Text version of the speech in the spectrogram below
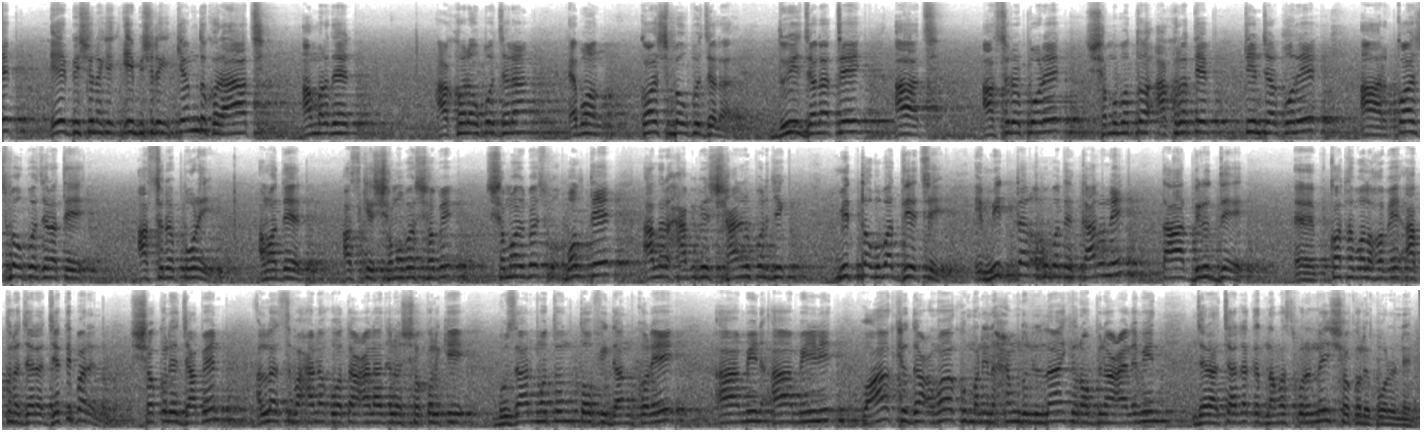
এই বিষয়টাকে এই বিষয়টাকে কেন্দ্র করে আজ আমাদের আখড়া উপজেলা এবং কসবা উপজেলা। দুই জেলাতে আজ আসরের পরে, সম্ভবত আখড়াতে তিনটার পরে আর কসবা উপজেলাতে আসরের পরে আমাদের আজকে সমাবেশ হবে। সমাবেশ বলতে আল্লাহর হাবিবের শানের উপর যে মিথ্যা অপবাদ দিয়েছে, এই মিথ্যার অপবাদের কারণে তার বিরুদ্ধে কথা বলা হবে। আপনারা যারা যেতে পারেন, সকলে যাবেন। আল্লাহ সুবাহানক ওয়া তালা যেন সকলকে বোঝার মতন তৌফিক দান করে। আমিন আমিন। আলহামদুলিল্লাহ রবিন আলমিন। যারা চার নামাজ পড়েন নেই, সকলে পড়ে নেন।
